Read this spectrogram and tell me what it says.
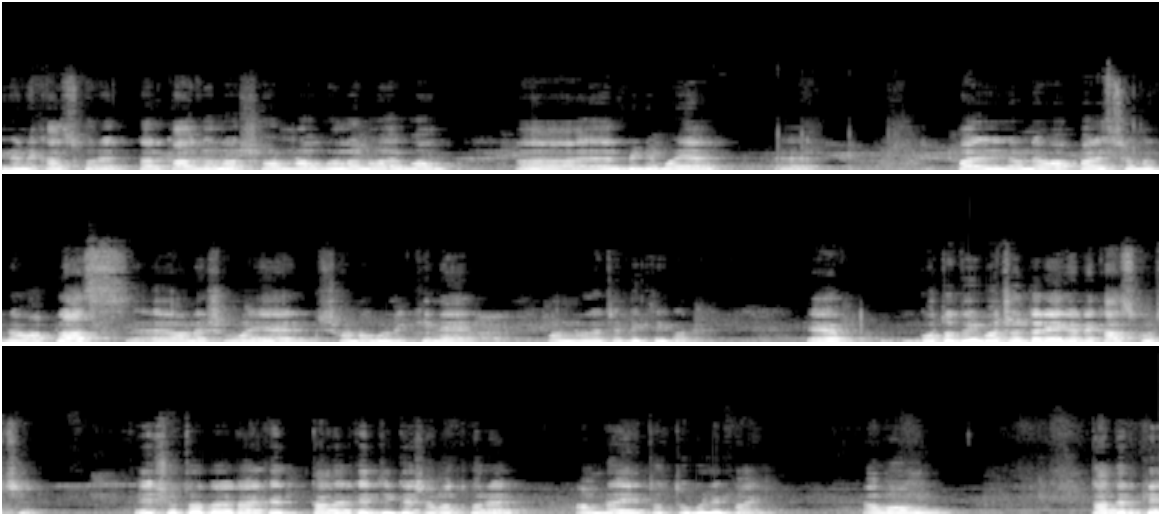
এখানে কাজ করে। তার কাজ হলো স্বর্ণ গলানো এবং এর বিনিময়ে নেওয়া, পারিশ্রমিক নেওয়া প্লাস অনেক সময় এ স্বর্ণগুলি কিনে অন্যের কাছে বিক্রি করে। গত দুই বছর ধরে এখানে কাজ করছে। এই সূত্র ধরে তাকে, তাদেরকে জিজ্ঞাসাবাদ করে আমরা এই তথ্যগুলি পাই এবং তাদেরকে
